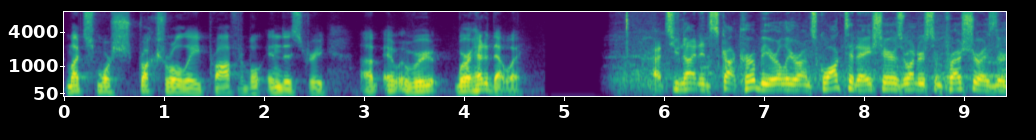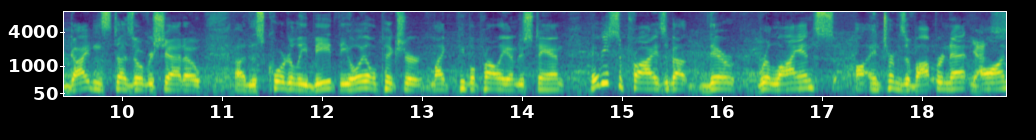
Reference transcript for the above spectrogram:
much more structurally profitable industry. Um, and we're, we're headed that way. That's United Scott Kirby earlier on Squawk today. Shares are under some pressure as their guidance does overshadow uh, this quarterly beat. The oil picture, Mike, people probably understand. Maybe surprised about their reliance uh, in terms of OpperNet yes. on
